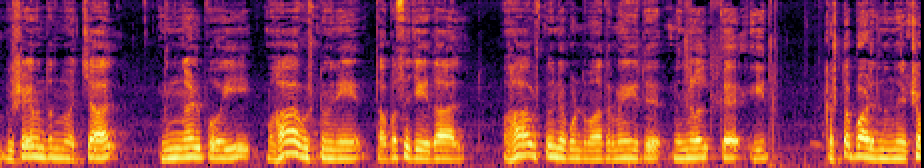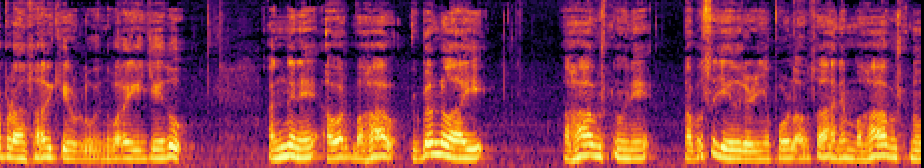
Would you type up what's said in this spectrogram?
വിഷയം എന്തെന്ന് വെച്ചാൽ നിങ്ങൾ പോയി മഹാവിഷ്ണുവിനെ തപസ് ചെയ്താൽ മഹാവിഷ്ണുവിനെ കൊണ്ട് മാത്രമേ ഇത് നിങ്ങൾക്ക് ഈ കഷ്ടപ്പാടിൽ നിന്ന് രക്ഷപ്പെടാൻ സാധിക്കുകയുള്ളൂ എന്ന് പറയുകയും ചെയ്തു. അങ്ങനെ അവർ മഹാ യുഗങ്ങളായി മഹാവിഷ്ണുവിനെ തപസ് ചെയ്ത് കഴിഞ്ഞപ്പോൾ അവസാനം മഹാവിഷ്ണു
